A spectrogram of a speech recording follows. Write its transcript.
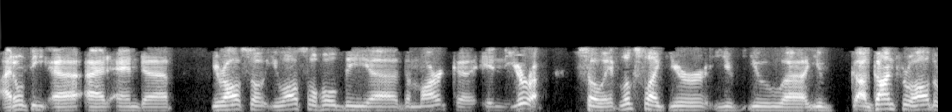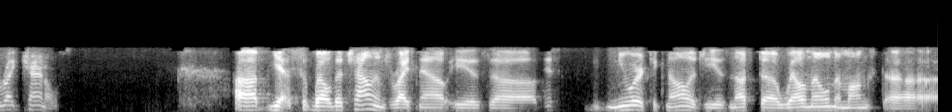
I don't think, uh, and uh, you're also you also hold the uh, the mark uh, in Europe. So it looks like you're you you uh, you've gone through all the right channels. Uh, yes. Well, the challenge right now is uh, this newer technology is not uh, well known amongst uh, uh,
